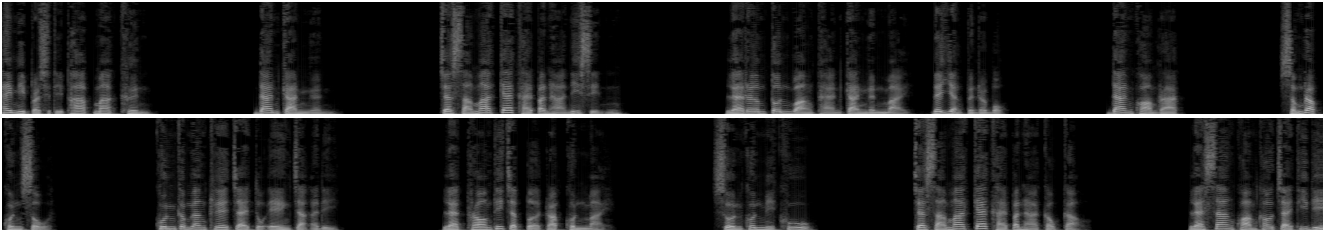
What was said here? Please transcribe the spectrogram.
ให้มีประสิทธิภาพมากขึ้น ด้านการเงิน จะสามารถแก้ไขปัญหาหนี้สิน และเริ่มต้นวางแผนการเงินใหม่ได้อย่างเป็นระบบ ด้านความรักสำหรับคนโสด คุณกำลังเคลียร์ใจตัวเองจากอดีต และพร้อมที่จะเปิดรับคนใหม่ ส่วนคนมีคู่ จะสามารถแก้ไขปัญหาเก่าๆ และสร้างความเข้าใจที่ดี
